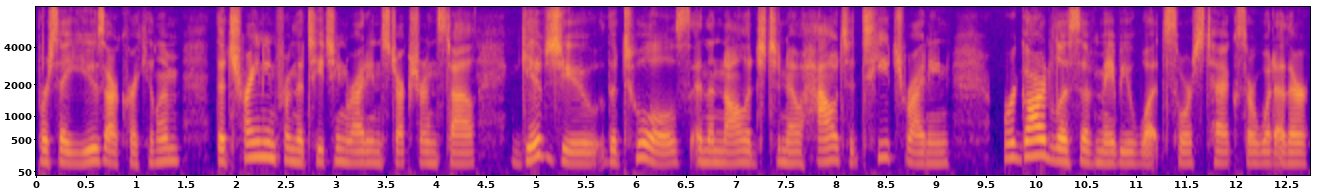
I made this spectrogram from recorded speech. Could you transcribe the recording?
per se use our curriculum, the training from the teaching, writing structure and style gives you the tools and the knowledge to know how to teach writing regardless of maybe what source text or what other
